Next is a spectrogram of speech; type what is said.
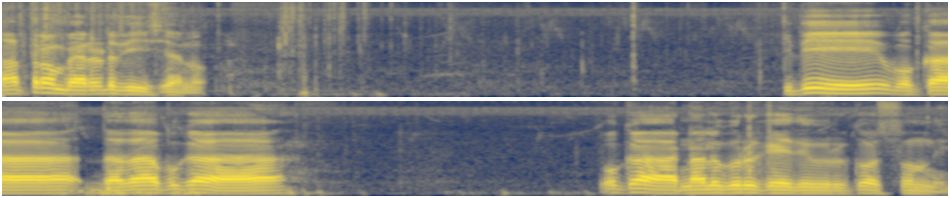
మాత్రం బెరడు తీశాను. ఇది ఒక దాదాపుగా ఒక నలుగురికి ఐదుగురికి వస్తుంది.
